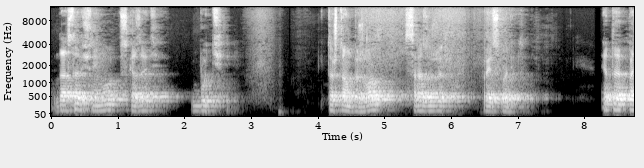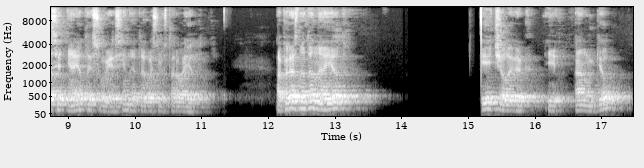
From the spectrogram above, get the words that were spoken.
достаточно ему сказать «будь». То, что он пожелал, сразу же происходит. Это последний аят из Суры Ясин, это 82 аят. Опираясь на данный аят, и человек, и ангел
